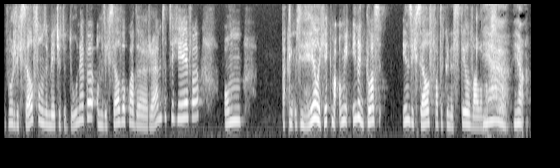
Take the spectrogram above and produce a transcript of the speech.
voor zichzelf soms een beetje te doen hebben. Om zichzelf ook wat de ruimte te geven om... Dat klinkt misschien heel gek, maar om in een klas in zichzelf wat te kunnen stilvallen ja, of zo. Ja,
